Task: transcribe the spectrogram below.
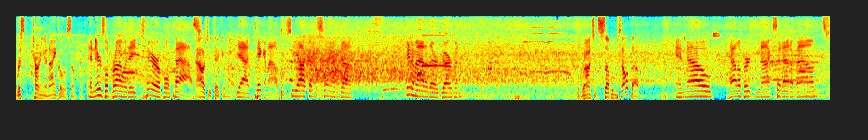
risking turning an ankle or something. And there's LeBron with a terrible pass. Now she take him out. Yeah, take him out. Siakam slam dunk. Get him out of there, Darvin. LeBron should sub himself out. And now Haliburton knocks it out of bounds.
